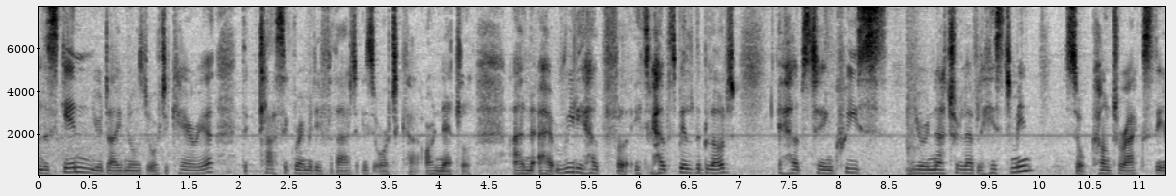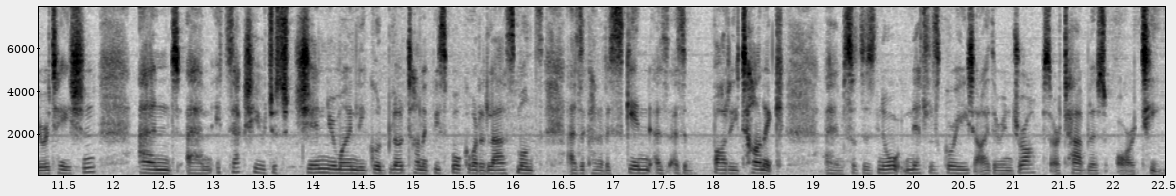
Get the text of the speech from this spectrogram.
on the skin, you're diagnosed urticaria. The classic remedy for that is urtica or nettle. And uh, really helpful. It helps build the blood, it helps to increase your natural level of histamine, so counteracts the irritation. And um, it's actually just genuinely good blood tonic. We spoke about it last month as a kind of a skin, as, as a body tonic. Um, so there's no nettles great either in drops or tablet or tea.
